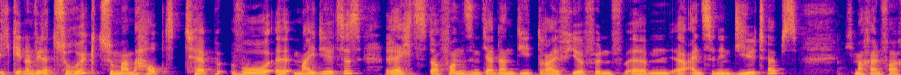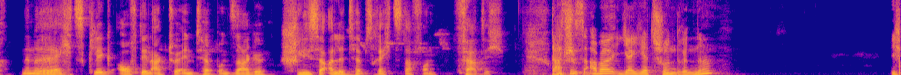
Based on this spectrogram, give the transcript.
ich gehe dann wieder zurück zu meinem Haupttab, wo äh, My Deals ist. Rechts davon sind ja dann die drei, vier, fünf ähm, äh, einzelnen Deal-Tabs. Ich mache einfach einen Rechtsklick auf den aktuellen Tab und sage, schließe alle Tabs rechts davon. Fertig. Das ist aber ja jetzt schon drin, ne? Ich,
